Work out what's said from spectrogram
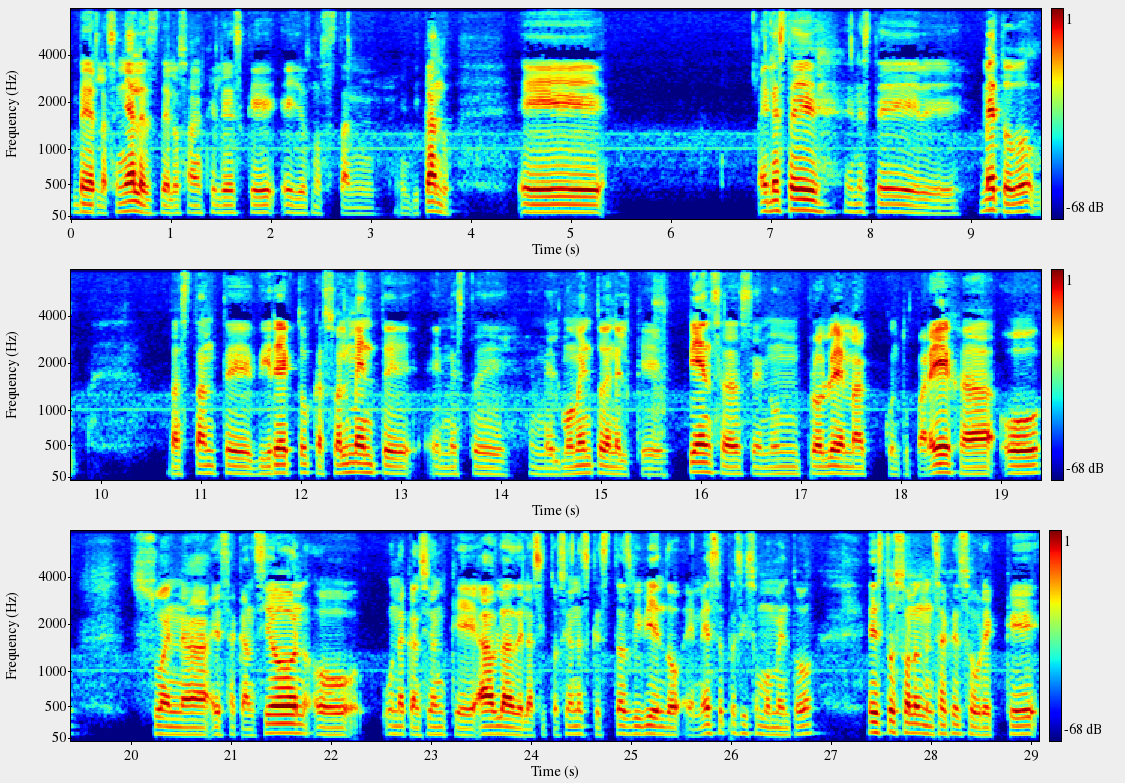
ver las señales de los ángeles que ellos nos están indicando. Eh, en, este, en este método bastante directo, casualmente en, este, en el momento en el que piensas en un problema con tu pareja o suena esa canción o una canción que habla de las situaciones que estás viviendo en ese preciso momento, estos son los mensajes sobre qué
